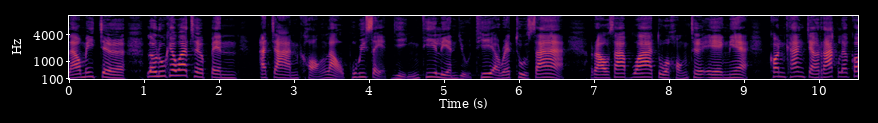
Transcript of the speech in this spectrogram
แล้วไม่เจอ เรารู้แค่ว่าเธอเป็น อาจารย์ของเหล่าผู้วิเศษหญิงที่เรียนอยู่ที่อเรตูซาเราทราบว่าตัวของเธอเองเนี่ย ค่อนข้างจะรักแล้วก็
